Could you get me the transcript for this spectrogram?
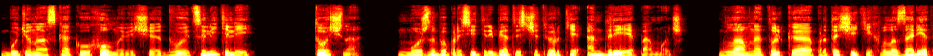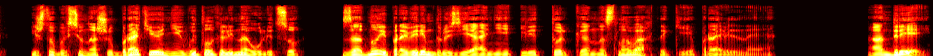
Будь у нас, как у Холмовича, двое целителей, Точно. Можно попросить ребят из четверки Андрея помочь. Главное только протащить их в лазарет, и чтобы всю нашу братью не вытолкали на улицу. Заодно и проверим, друзья они или только на словах такие правильные. Андрей.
